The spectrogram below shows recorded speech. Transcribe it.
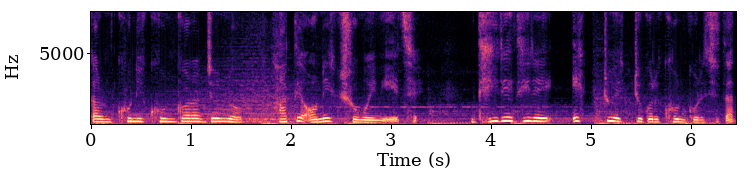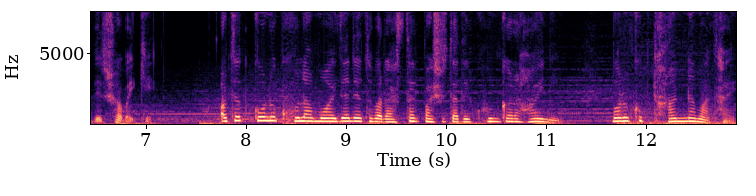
কারণ খুনি খুন করার জন্য হাতে অনেক সময় নিয়েছে। ধীরে ধীরে একটু একটু করে খুন করেছে তাদের সবাইকে। অর্থাৎ কোনো খোলা ময়দানে অথবা রাস্তার পাশে তাদের খুন করা হয়নি, বরং খুব ঠান্ডা মাথায়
